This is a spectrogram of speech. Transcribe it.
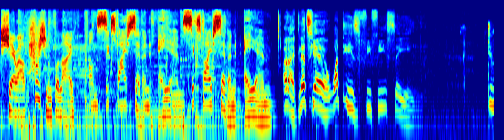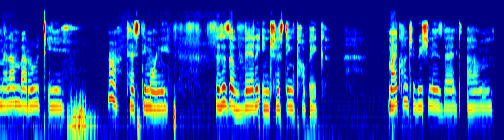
Share our passion for life on 657 AM. 657 AM. all right let's hear what is fifi saying Dumelang baruti. Ah, testimony. This is a very interesting topic. My contribution is that um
